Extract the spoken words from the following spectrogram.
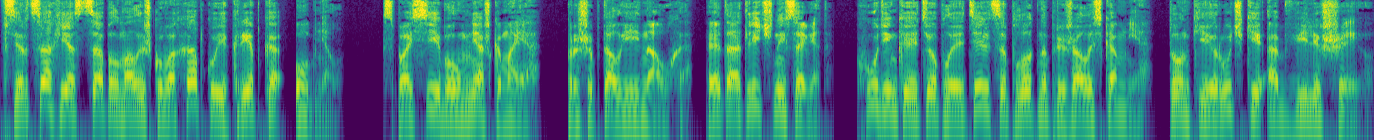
В сердцах я сцапал малышку в охапку и крепко обнял. «Спасибо, умняшка моя», — прошептал ей на ухо. «Это отличный совет». Худенькое теплое тельце плотно прижалось ко мне. Тонкие ручки обвили шею.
